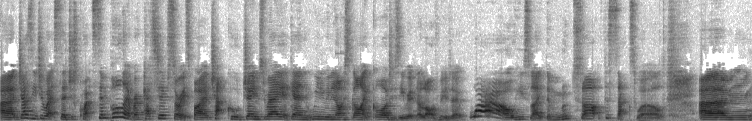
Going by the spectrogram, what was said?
Uh, jazzy duets, they're just quite simple, they're repetitive. Sorry, it's by a chap called James Rae. Again, really, really nice guy. God, has he written a lot of music. Wow, he's like the Mozart of the sax world. Um,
